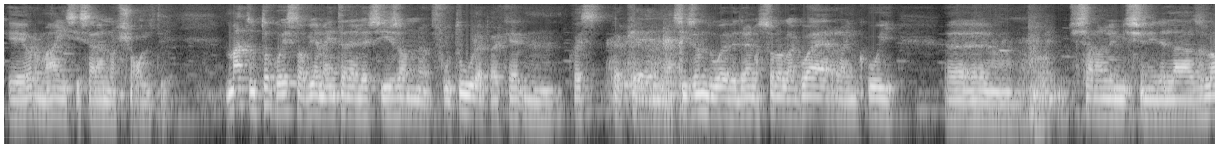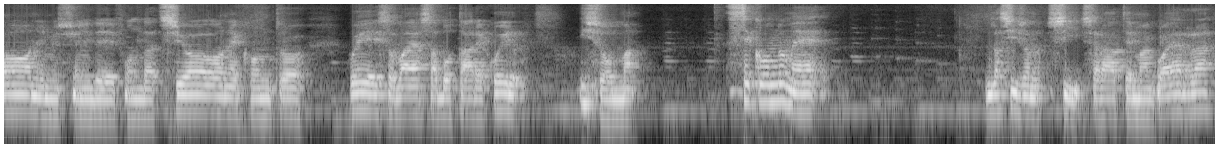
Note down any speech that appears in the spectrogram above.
che ormai si saranno sciolti. Ma tutto questo ovviamente nelle season future perché, mh, quest- perché nella season 2 vedremo solo la guerra in cui eh, ci saranno le missioni della Sloan, le missioni di fondazione contro questo, vai a sabotare quello. Insomma secondo me la season sì sarà a tema guerra.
